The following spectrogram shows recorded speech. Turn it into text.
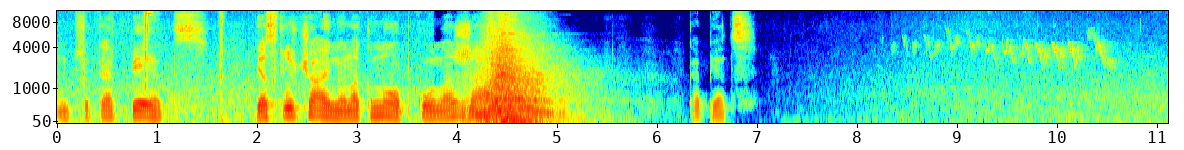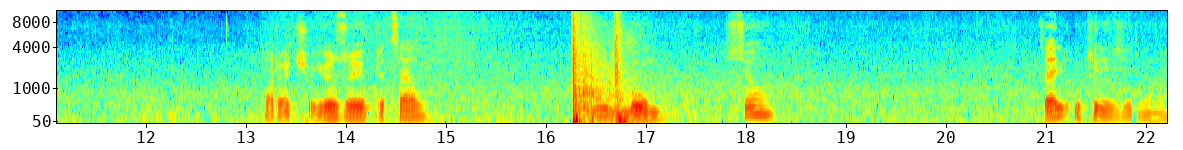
Ну це капець. Я случайно на кнопку нажав. Капець. Короче, юзаю прицел. И бум. Все. Цель утилизирована.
